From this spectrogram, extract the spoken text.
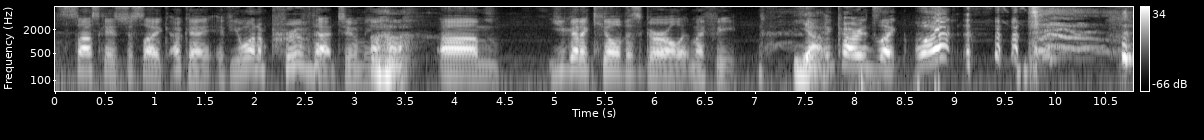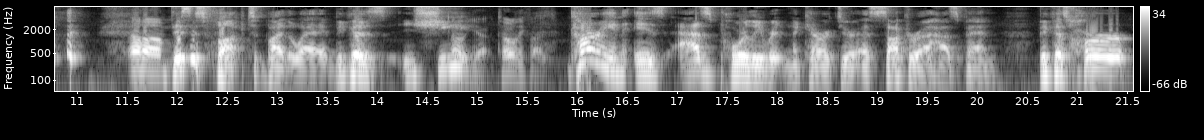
sasuke's just like okay if you want to prove that to me Uh-huh. um you gotta kill this girl at my feet Yeah. and Karin's like, "What?" um. This is fucked, by the way, because she Oh yeah, totally fucked. Karin is as poorly written a character as Sakura has been, because her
